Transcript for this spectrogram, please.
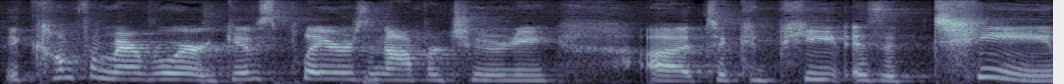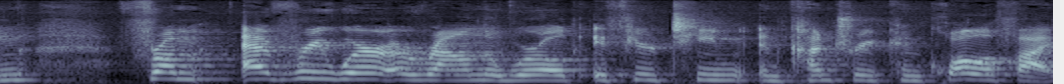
They come from everywhere. It gives players an opportunity uh, to compete as a team from everywhere around the world if your team and country can qualify.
